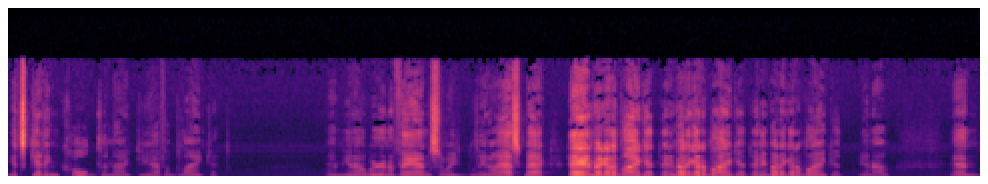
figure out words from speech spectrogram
it's getting cold tonight. Do you have a blanket? And, you know, we're in a van, so we, you know, ask back, hey, anybody got a blanket? Anybody got a blanket? Anybody got a blanket? You know? And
